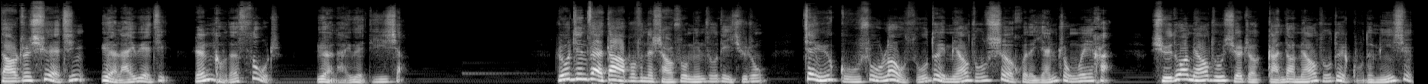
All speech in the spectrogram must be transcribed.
导致血亲越来越近，人口的素质越来越低下。如今，在大部分的少数民族地区中，鉴于蛊术陋俗对苗族社会的严重危害，许多苗族学者感到苗族对蛊的迷信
